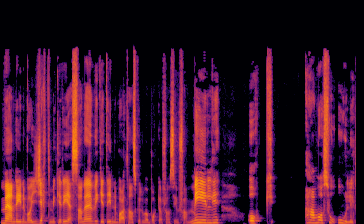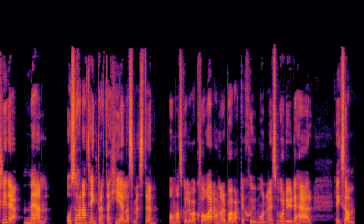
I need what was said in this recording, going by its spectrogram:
Men det innebar jättemycket resande, vilket innebar att han skulle vara borta från sin familj. Och han var så olycklig i det. Men, och så hade han tänkt på detta hela semestern. Om han skulle vara kvar, han hade bara varit där sju månader, så var det ju det här liksom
